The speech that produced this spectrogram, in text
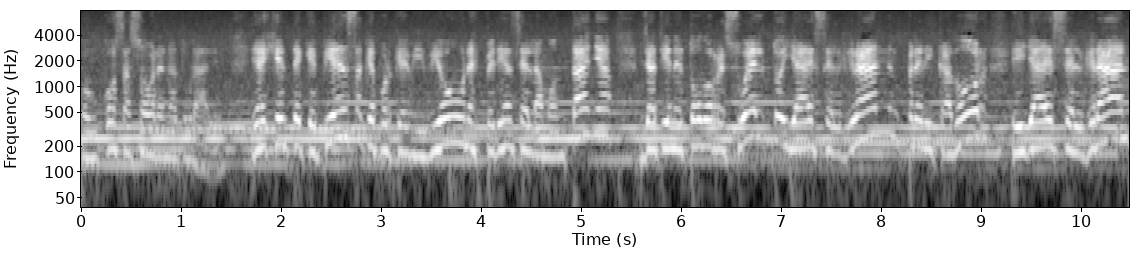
con cosas sobrenaturales. Y hay gente que piensa que porque vivió una experiencia en la montaña, ya tiene todo resuelto, y ya es el gran predicador y ya es el gran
